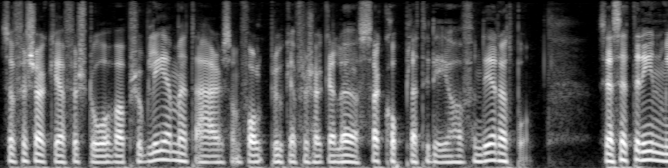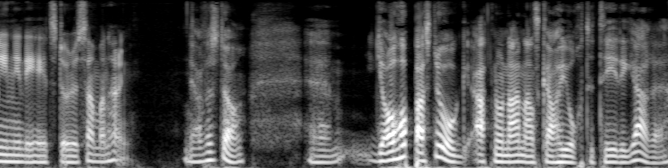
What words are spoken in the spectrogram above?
så försöker jag förstå vad problemet är som folk brukar försöka lösa kopplat till det jag har funderat på. Så jag sätter in min idé i ett större sammanhang. Jag förstår. Ehm, jag hoppas nog att någon annan ska ha gjort det tidigare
